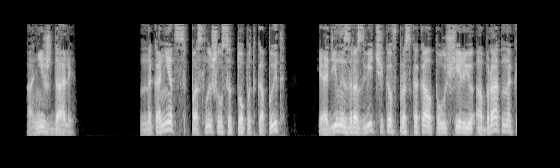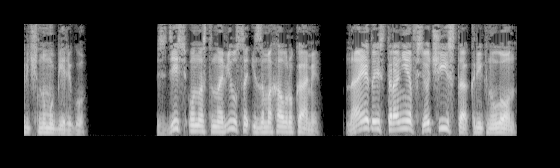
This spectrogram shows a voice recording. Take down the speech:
Они ждали. Наконец послышался топот копыт, и один из разведчиков проскакал по ущелью обратно к речному берегу. Здесь он остановился и замахал руками. «На этой стороне все чисто!» — крикнул он.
